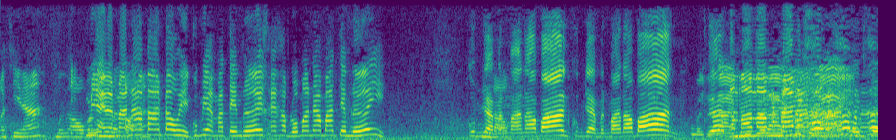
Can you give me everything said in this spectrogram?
นาทีนะ มึงเอากูใหญ่มันมาหน้าบ้านเป้าเห็นกูใหญ่มาเต็มเลยใครขับรถมาหน้าบ้านเต็มเลยกลุ่มใหญ่มันมาหน้าบ้านกลุ่มใหญ่มันมาหน้าบ้านเพื่อนมามามามาเข้ามาเข้ามาเข้า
